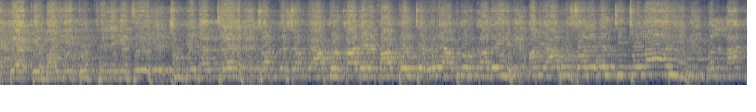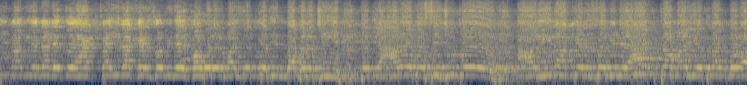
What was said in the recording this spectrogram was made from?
একে একে মাইয়ে টুট ফেলে গেছে ছুটে যাচ্ছেন। সঙ্গে সঙ্গে আব্দুল কাদের বাপ বলছে ওরে আব্দুল কাদের আমি আবু সালে বলছি চলাই। লাঠি নামিয়ে তো একটা ইরাকের জমিনে কবরের মাইজেনকে জিন্দা করেছি। যদি আরও বেশি ছুটে আর ইরাকের জমিনে একটা মাইয়েত রাখব না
